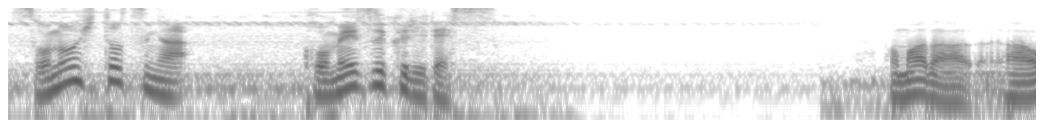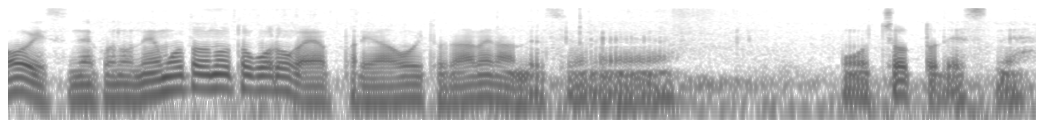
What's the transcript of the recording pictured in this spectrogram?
その一つが米作りです。まだ青いですね。この根元のところがやっぱり青いとダメなんですよね。もうちょっとですね。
